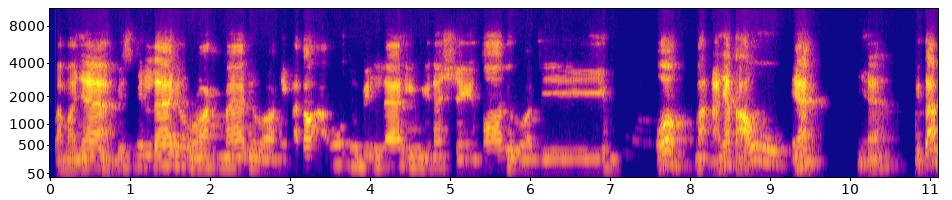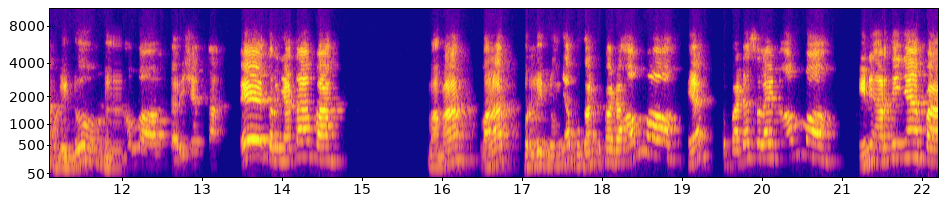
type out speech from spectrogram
Pamannya Bismillahirrahmanirrahim atau A'udzubillahi minasyaitonirrajim. Oh, maknanya tahu ya. Ya, kita berlindung dengan Allah dari setan. Eh, ternyata apa? Maka malah berlindungnya bukan kepada Allah ya kepada selain Allah. Ini artinya apa?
